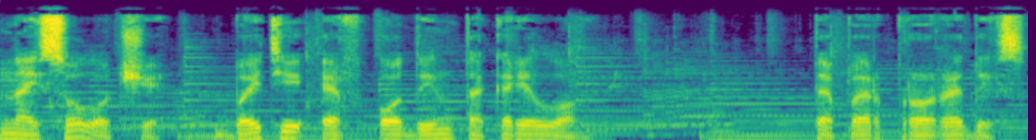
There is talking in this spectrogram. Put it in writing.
Найсолодші Беті F1 та Карілон. Тепер про редис.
